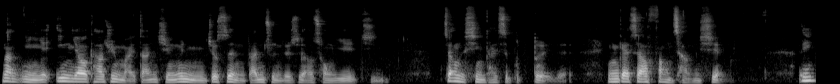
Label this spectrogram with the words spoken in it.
那你硬要他去买单，请问你就是很单纯的是要冲业绩，这样的心态是不对的，应该是要放长线。诶，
